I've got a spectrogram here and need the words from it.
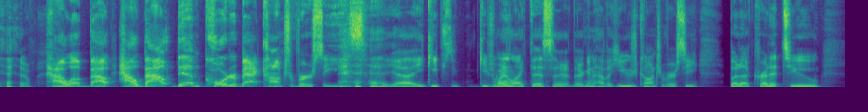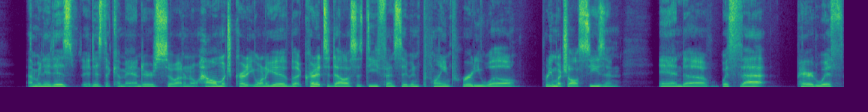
how about how about them quarterback controversies? yeah, he keeps keeps winning like this. They're they're going to have a huge controversy. But uh, credit to, I mean, it is it is the Commanders. So I don't know how much credit you want to give, but credit to Dallas's defense. They've been playing pretty well, pretty much all season. And uh, with that paired with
